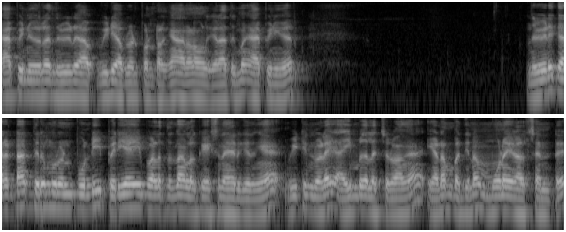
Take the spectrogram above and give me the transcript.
ஹாப்பி நியூ இயரில் இந்த வீடு வீடியோ அப்லோட் பண்ணுறேங்க அதனால் உங்களுக்கு எல்லாத்துக்குமே ஹாப்பி நியூ இயர் இந்த வீடு கரெக்டாக திருமுருகன் பூண்டி பெரியாய் பாலத்தில் தான் லொக்கேஷனாக இருக்குதுங்க வீட்டின் விலை ஐம்பது லட்ச ரூபாங்க. இடம் பார்த்தீங்கன்னா மூணே கால் சென்ட்டு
